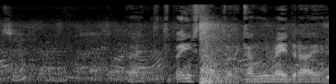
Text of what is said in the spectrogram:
Goed zeg. Op één stand, want ik kan niet meedraaien.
